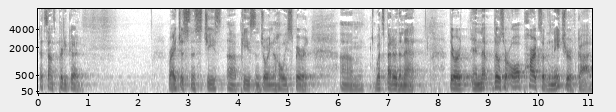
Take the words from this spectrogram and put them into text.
That sounds pretty good. Righteousness, uh, peace, and joy in the Holy Spirit. Um, what's better than that? There are, and that, those are all parts of the nature of God.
